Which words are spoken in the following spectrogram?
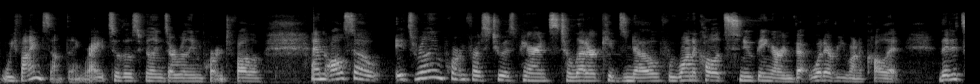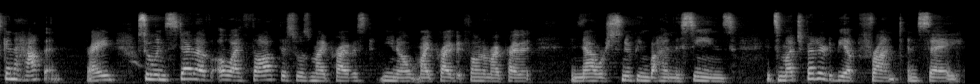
we find something right? So those feelings are really important to follow. And also it's really important for us too as parents to let our kids know if we want to call it snooping or inve- whatever you want to call it that it's going to happen right? So instead of oh i thought this was my private you know my private phone or my private and now we're snooping behind the scenes it's much better to be upfront and say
